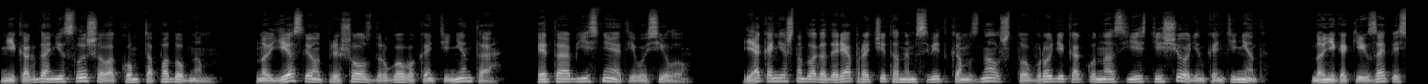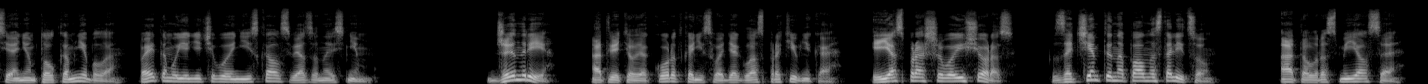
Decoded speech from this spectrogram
Никогда не слышал о ком-то подобном. Но если он пришел с другого континента, это объясняет его силу. Я, конечно, благодаря прочитанным свиткам знал, что вроде как у нас есть еще один континент, но никаких записей о нем толком не было, поэтому я ничего и не искал, связанное с ним. «Джинри!» — ответил я коротко, не сводя глаз противника. «И я спрашиваю еще раз, зачем ты напал на столицу?» Атал рассмеялся,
